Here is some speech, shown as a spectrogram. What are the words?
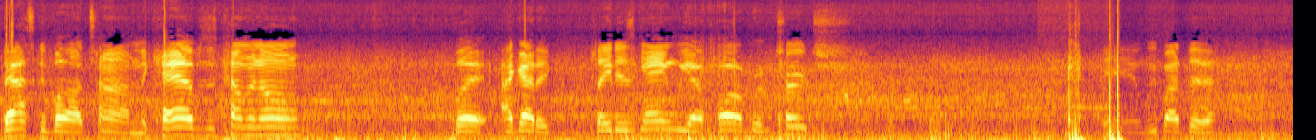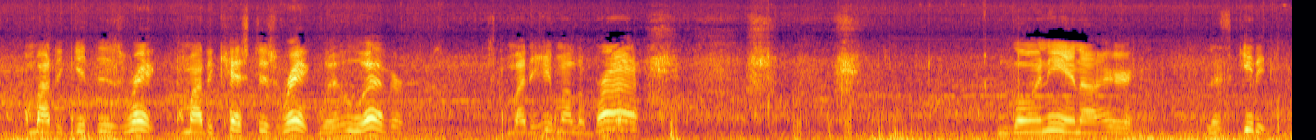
basketball time. The Cavs is coming on, but I gotta play this game. We at Fallbrook Church, and we about to. I'm about to get this wreck. I'm about to catch this wreck with whoever. I'm about to hit my LeBron. I'm going in out here. Let's get it.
